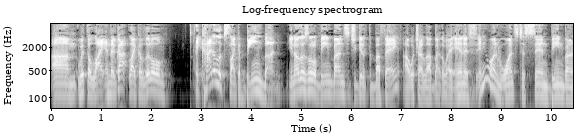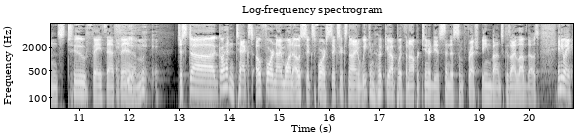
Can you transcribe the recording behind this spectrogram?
um, with the light, and they've got like a little. It kind of looks like a bean bun. You know those little bean buns that you get at the buffet, uh, which I love, by the way. And if anyone wants to send bean buns to Faith FM. Just uh, go ahead and text 0491 064 669. We can hook you up with an opportunity to send us some fresh bean buns because I love those. Anyway,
